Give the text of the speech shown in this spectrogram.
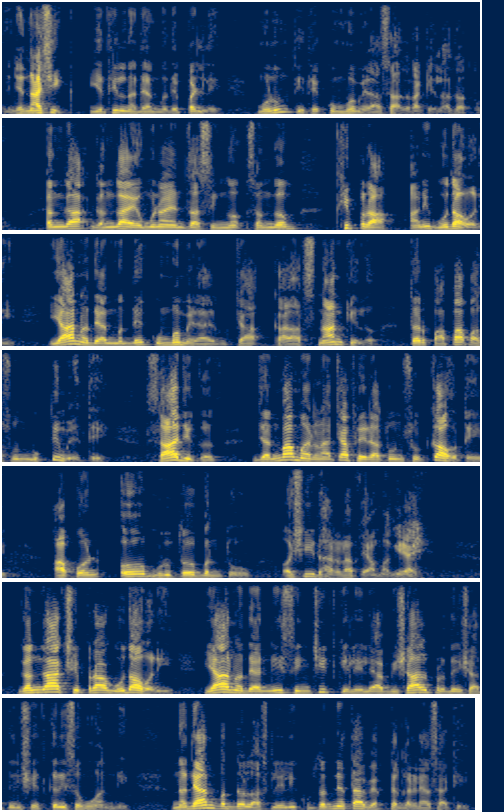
म्हणजे नाशिक येथील नद्यांमध्ये पडले म्हणून तिथे कुंभमेळा साजरा केला जातो. गंगा गंगा यमुना यांचा सिंग संगम खिप्रा आणि गोदावरी या नद्यांमध्ये कुंभमेळ्याच्या काळात स्नान केलं तर पापापासून मुक्ती मिळते. साहजिकच जन्मामरणाच्या फेऱ्यातून सुटका होते. आपण अमृत बनतो अशी धारणा त्यामागे आहे. गंगा क्षिप्रा गोदावरी या नद्यांनी सिंचित केलेल्या विशाल प्रदेशातील शेतकरी समूहांनी नद्यांबद्दल असलेली कृतज्ञता व्यक्त करण्यासाठी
